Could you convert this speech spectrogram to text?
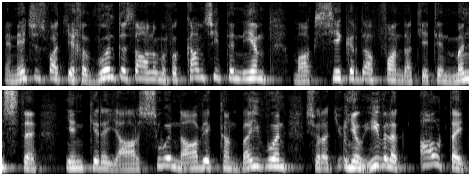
en net soos wat jy gewoond is daaraan om 'n vakansie te neem, maak seker daarvan dat jy ten minste een keer 'n jaar so naweek kan bywoon sodat jou huwelik altyd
